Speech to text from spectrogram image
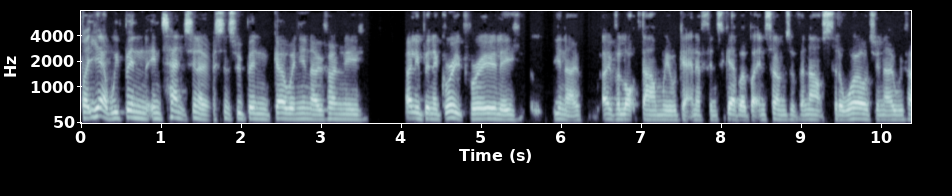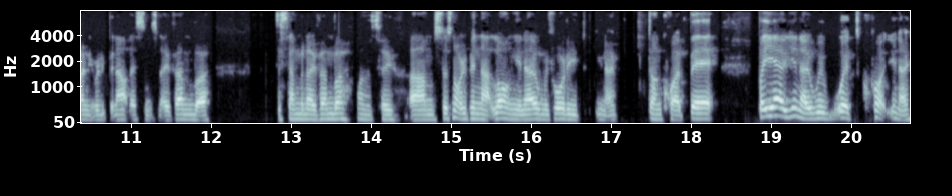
but yeah, we've been intense. You know, since we've been going. You know, we've only only been a group really. You know, over lockdown we were getting everything together, but in terms of announced to the world, you know, we've only really been out there since November. December, November, one or two. Um, so it's not really been that long, you know, and we've already, you know, done quite a bit. But yeah, you know, we, we're quite, you know,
